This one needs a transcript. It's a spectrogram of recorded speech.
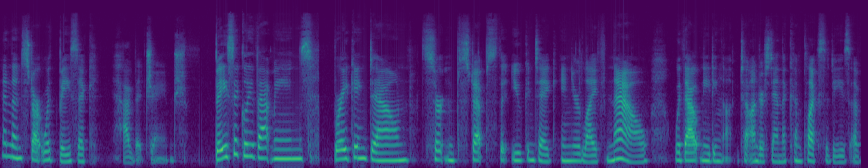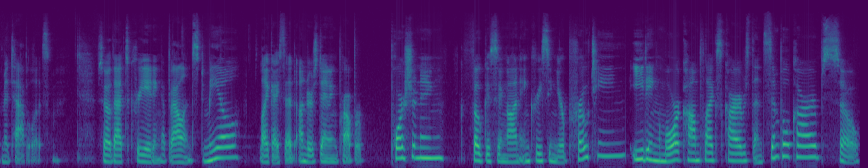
and then start with basic habit change. Basically, that means breaking down certain steps that you can take in your life now without needing to understand the complexities of metabolism. So that's creating a balanced meal, like I said, understanding proper portioning, focusing on increasing your protein, eating more complex carbs than simple carbs, so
